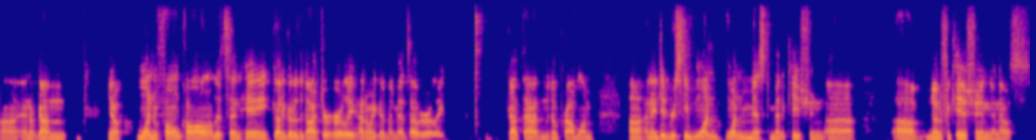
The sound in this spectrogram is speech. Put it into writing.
uh, and I've gotten you know, one phone call that said, hey, got to go to the doctor early. How do I get my meds out early? Got that, no problem. Uh, and I did receive one, one missed medication uh, uh, notification and I was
